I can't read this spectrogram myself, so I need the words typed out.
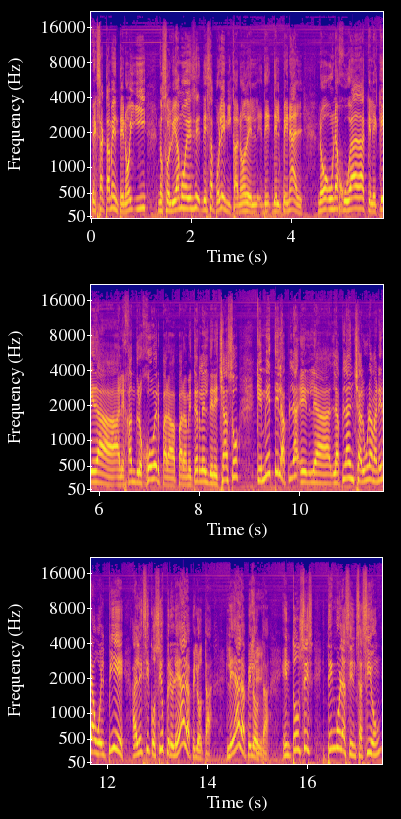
Exactamente, ¿no? Y nos olvidamos de, esa polémica, ¿no? Del, penal, ¿no? Una jugada que le queda a Alejandro Hover para, para meterle el derechazo, que mete la, eh, la, plancha de alguna manera o el pie a Alexis Cosíos, pero le da la pelota le da la pelota. Entonces, tengo la sensación,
